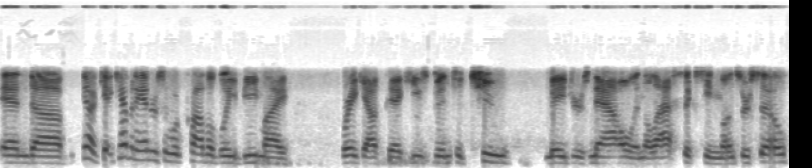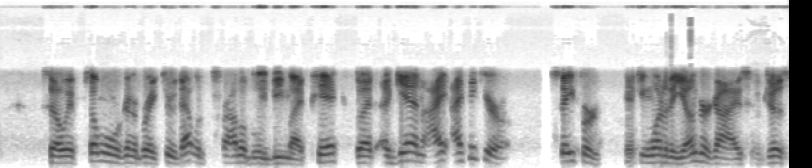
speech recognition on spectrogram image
And, uh, you know, Kevin Anderson would probably be my breakout pick. He's been to two majors now in the last 16 months or so. So if someone were going to break through, that would probably be my pick. But again, I, I think you're safer picking one of the younger guys who just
